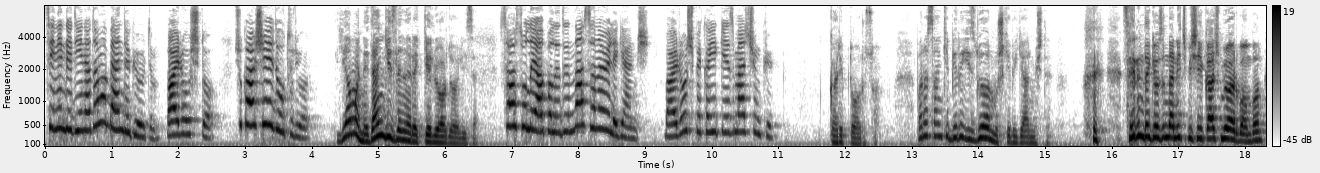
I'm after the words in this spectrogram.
Senin dediğin adamı ben de gördüm. Bay Roşto. Şu karşı evde oturuyor. İyi ama neden gizlenerek geliyordu öyleyse? Sağ sola yalpaladığından sana öyle gelmiş. Bay Roş pek ayık gezmez çünkü. Garip doğrusu. Bana sanki biri izliyormuş gibi gelmişti. Senin de gözünden hiçbir şey kaçmıyor bonbon.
